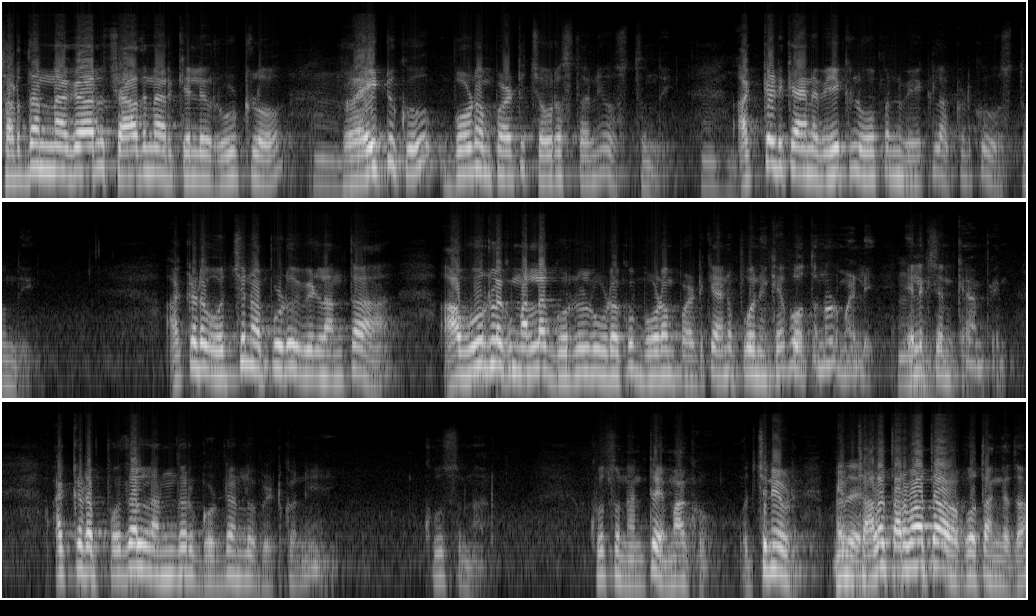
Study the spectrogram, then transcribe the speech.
సర్దన్ నగర్ చాదనార్కి వెళ్ళే రూట్లో రైటుకు బోడంపాటి చౌరస్తా అని వస్తుంది. అక్కడికి ఆయన వెహికల్ ఓపెన్ వెహికల్ అక్కడికి వస్తుంది. అక్కడ వచ్చినప్పుడు వీళ్ళంతా ఆ ఊర్లకు మళ్ళా గొర్రెలగూడకు బోడంపాటికి ఆయన పోనీకే పోతున్నాడు మళ్ళీ ఎలక్షన్ క్యాంపెయిన్. అక్కడ పొదలను అందరూ గొడ్డంలో పెట్టుకొని కూర్చున్నారు. కూర్చుని అంటే మాకు వచ్చినప్పుడు మేము చాలా తర్వాత పోతాం కదా.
